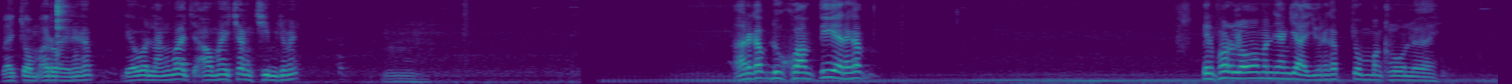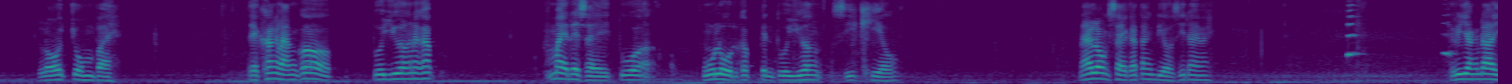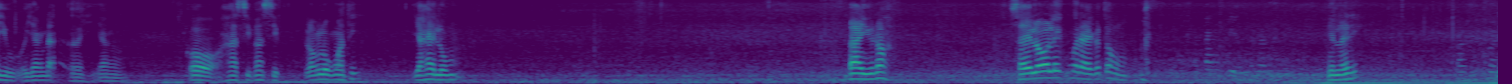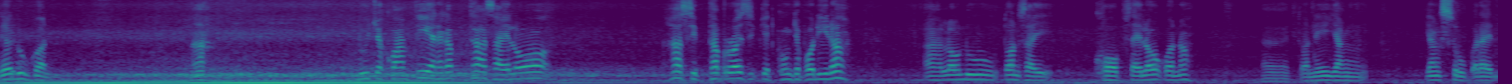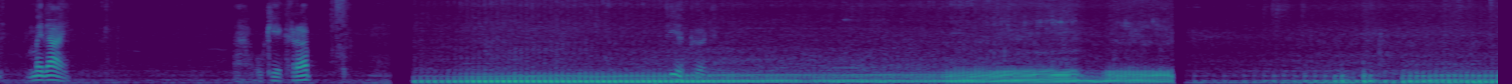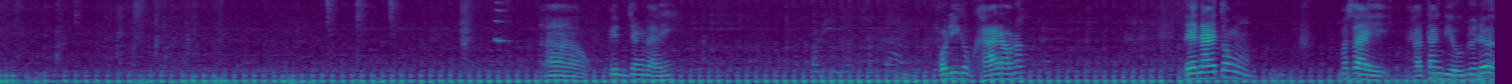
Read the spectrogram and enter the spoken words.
ปลาจอมอร่อยนะครับ เดี๋ยววันหลังว่าจะเอามาให้ช่างชิมใช่ไหมอืมเอาละครับดูความเตี้ยนะครับ เป็นเพราะล้อมันยังใหญ่อยู่นะครับ จมบังโคลนเลย ล้อจมไป แต่ข้างหลังก็ตัวเยื้องนะครับ ไม่ได้ใส่ตัวหูโหลดครับเป็นตัวเยื้องสีเขียวนายลองใส่กระตั้งเดียวสิได้ไหมหรือยังได้อยู่ยังได้เออยังก็ห้าสิบห้าสิบลองลงมาที่อย่าให้ล้มได้อยู่เนาะใส่ล้อเล็กเมื่อไหร่ก็ต้องเปลี่ยนนะครับเห็นอะไรนี่ เดี๋ยวดูก่อนนะดูจากความเตี้ยนะครับ ถ้าใส่ล้อห้าสิบทับร้อยสิบเจ็ดคงจะพอดีเนาะอะลองดูตอนใส่ขอบใส่ล้อก่อนเนาะเออตอนนี้ยังยังสรุปอะไรไม่ได้อ่าโอเคครับ เตี้ยเกิน อ้าว เป็นจังไดพอดีครับทำได้พอดีกับขาเราเนาะแต่นายต้องมาใส่ขาตั้งเดียวด้วยเด้อ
